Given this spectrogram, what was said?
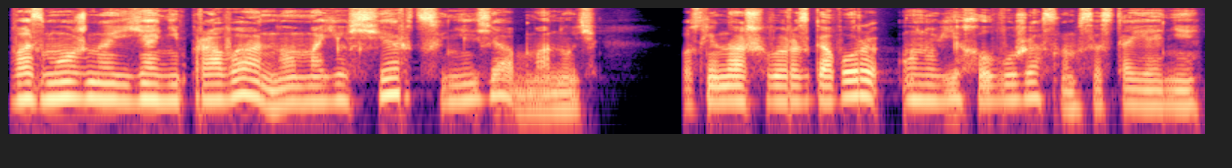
«Возможно, я не права, но мое сердце нельзя обмануть. После нашего разговора он уехал в ужасном состоянии,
